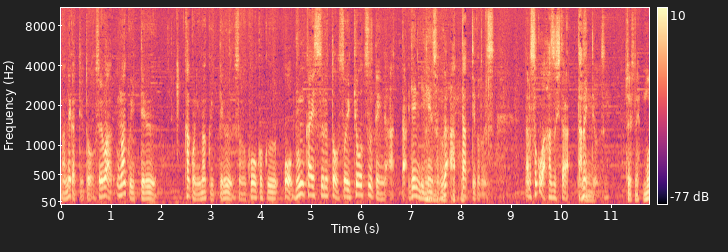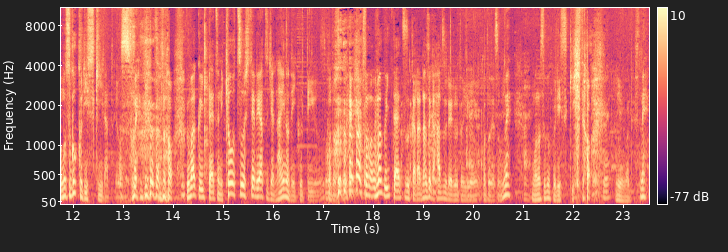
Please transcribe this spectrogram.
なんでかっていうとそれはうまくいってる過去にうまくいってるその広告を分解するとそういう共通点があった原理原則があったっていうことです。だからそこは外したらダメっていうことですね、そうですね。ものすごくリスキーだということですね。そのうまくいったやつに共通してるやつじゃないのでいくっていうことですね。そのうまくいったやつからなぜか外れるということですもんね、はい。ものすごくリスキーということですね。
